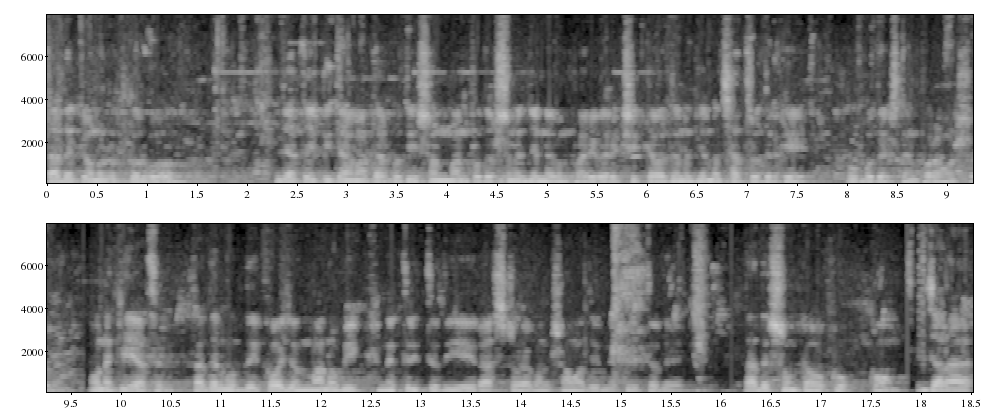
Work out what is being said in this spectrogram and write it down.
তাদেরকে অনুরোধ করব যাতে পিতা মাতার প্রতি সম্মান প্রদর্শনের জন্য এবং পারিবারিক শিক্ষা অর্জনের জন্য ছাত্রদেরকে উপদেশ দেন, পরামর্শ দেন। অনেকেই আছেন, তাদের মধ্যে কয়জন মানবিক নেতৃত্ব দিয়ে রাষ্ট্র এবং সমাজের নেতৃত্ব দেয়। তাদের সংখ্যাও খুব কম। যারা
